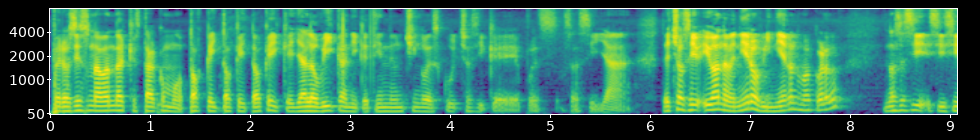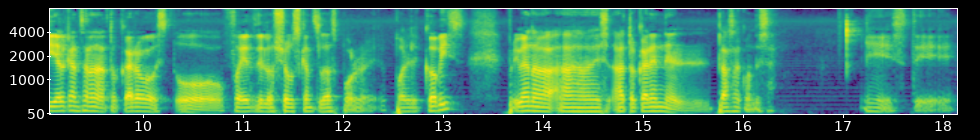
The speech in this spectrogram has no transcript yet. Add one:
pero sí es una banda que está como toque y toque y toque y que ya lo ubican y que tiene un chingo de escuchas y que pues, o sea, sí ya... De hecho, sí iban a venir o vinieron, no me acuerdo. No sé si si, si alcanzaron a tocar o, o fue de los shows cancelados por, por el COVID, pero iban a, a- a tocar en el Plaza Condesa. Este...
